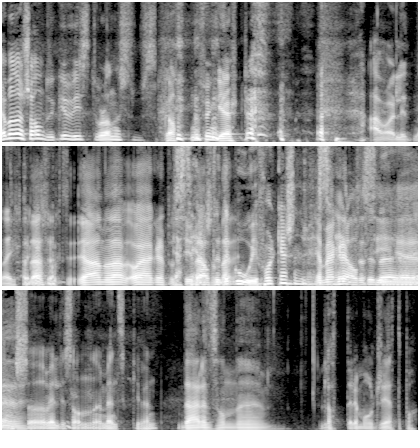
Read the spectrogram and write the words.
Ja, men kanskje hadde du ikke visst hvordan skatten fungerte? det var litt naivt. Det er faktisk Ja, nei, det og jeg glemte å Jeg si ser Jeg ser alltid sånn det gode i folk, jeg skjønner du. Ja, jeg, jeg ser alltid si, det. Jeg eh, er så veldig sånn eh, menneskevenn. Det er en sånn uh, latter-emoji etterpå.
